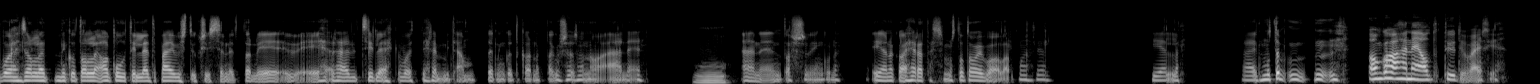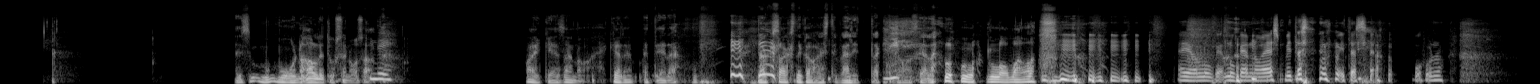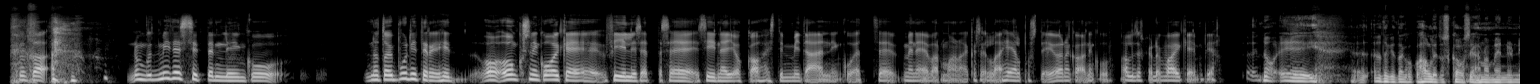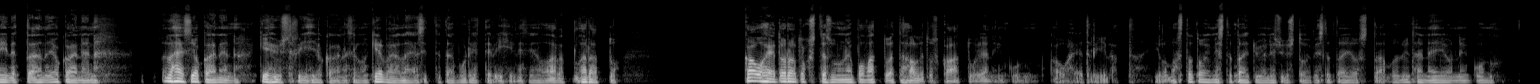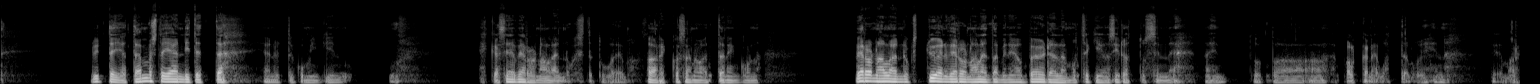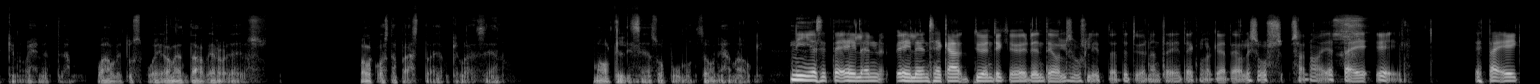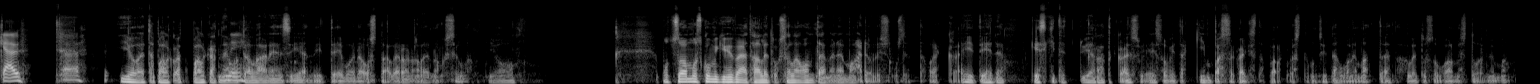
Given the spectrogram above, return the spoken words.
voihan se olla niin kuin tolle akuutille, että päivystyksissä nyt on, niin eihän hän nyt sille ehkä voi tehdä mitään, mutta niin kuin, että kannattaako se sanoa ääneen, Mm. ääneen tuossa, niin kuin, että ei ainakaan herätä sellaista toivoa varmaan siellä. siellä. Päin. Mutta mm, mm, Onkohan häneen oltu tyytyväisiä? Siis mu- muun hallituksen osalta. Niin. Vaikea sanoa. Ehkä ne, en tiedä, jaksaako ne kauheasti välittää, kun on siellä lomalla. ei ole luke, lukenut edes, mitä, mitä se on puhunut. Tota, no mutta miten sitten niin kuin, no toi budjettiriihi, on, onko niin oikea fiilis, että se, siinä ei ole kauheasti mitään, niin kuin, että se menee varmaan aika helposti, ei ole ainakaan niin kuin hallituskauden vaikeimpia. No ei. Jotenkin tämä koko hallituskausihan on mennyt niin, että aina jokainen, lähes jokainen kehysriihi, jokainen silloin keväällä ja sitten tämä budjettiriihi, niin siinä on ladat- ladattu kauheat odotukset ja suunnilleen povattu, että hallitus kaatuu ja niin kuin kauheat riidat ilmastotoimista tai työllisyystoimista tai jostain. Mutta nythän ei ole niin kuin, nyt ei ole tämmöistä jännitettä ja nyt kumminkin ehkä se veronalennuksista tulee. Saarikko sanoi, että niin kuin veronalennukset, työn veron alentaminen on pöydällä, mutta sekin on sidottu sinne näihin tota, palkkaneuvotteluihin, työmarkkinoihin, että hallitus voi alentaa veroja, jos palkoista päästään jonkinlaiseen maltilliseen sopuun, mutta se on ihan auki. Niin ja sitten eilen, eilen sekä työntekijöiden teollisuusliitto että työnantajien teknologiateollisuus sanoi, että ei, ei, että ei käy. Joo, että palkat, palkat Niin. neuvotellaan ensin ja niitä ei voida ostaa veronalennuksilla. Joo. Mutta se on musta kumminkin hyvä, että hallituksella on tämmöinen mahdollisuus, että vaikka ei tehdä keskitettyjä ratkaisuja, ei sovita kimpassa kaikista palkoista, mutta siitä huolimatta, että hallitus on valmis toimimaan.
